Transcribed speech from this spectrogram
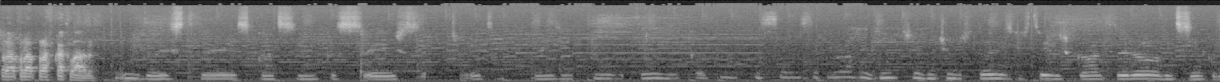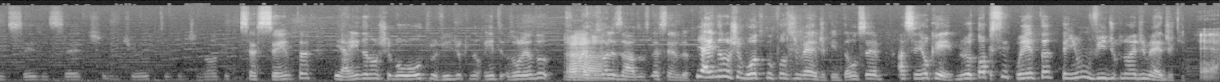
pra, pra, pra ficar claro. 1, 2, 3, 4, 5, 6, 7, 8, 9, 10, 11, 12, 13, 14. 20, 21, 22, 23, 24, 25, 26, 27, 28, 29, 60. E ainda não chegou outro vídeo que não. Entre, tô olhando os mais visualizados descendo. E ainda não chegou outro que não fosse de Magic. Então você. Assim, ok, no meu top 50 tem um vídeo que não é de Magic. É.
